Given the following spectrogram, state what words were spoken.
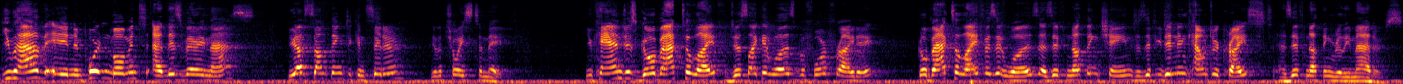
you have an important moment at this very Mass. You have something to consider, you have a choice to make. You can just go back to life just like it was before Friday. Go back to life as it was, as if nothing changed, as if you didn't encounter Christ, as if nothing really matters.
